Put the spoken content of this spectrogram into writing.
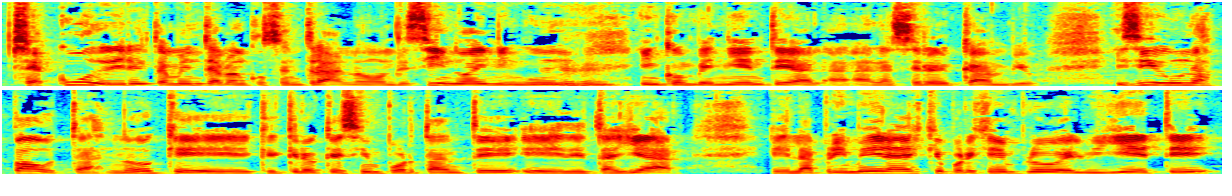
se acude directamente al Banco Central, donde sí no hay ningún inconveniente al, hacer el cambio. Y sigue unas pautas ¿no? que, creo que es importante eh, detallar. Eh, la primera es que, por ejemplo, el billete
